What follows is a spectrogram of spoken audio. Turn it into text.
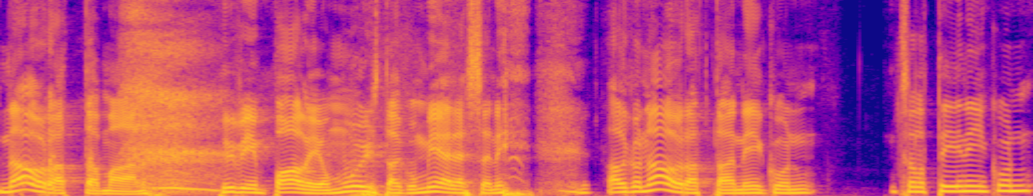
naurattamaan hyvin paljon. Muistan, kun mielessäni alkoi naurattaa niin kuin, sanottiin niin kuin,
